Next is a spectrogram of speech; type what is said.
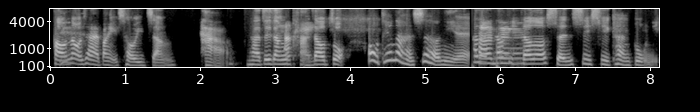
好，那我现在来帮你抽一张。好，那这张卡叫做哦，天哪，很适合你诶。它的标题叫做“神细细看顾你”。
